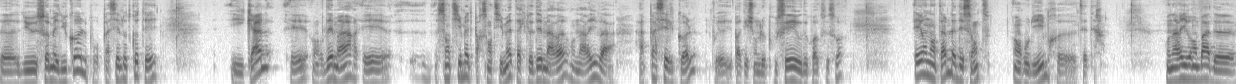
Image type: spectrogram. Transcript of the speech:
du sommet du col pour passer de l'autre côté. Il cale et on redémarre et centimètre par centimètre, avec le démarreur, on arrive à, passer le col. Il n'est pas question de le pousser ou de quoi que ce soit. Et on entame la descente en roue libre, euh, etc. On arrive en bas de,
